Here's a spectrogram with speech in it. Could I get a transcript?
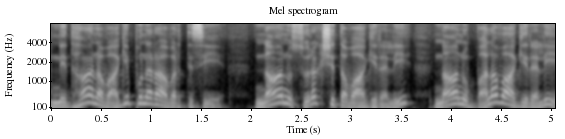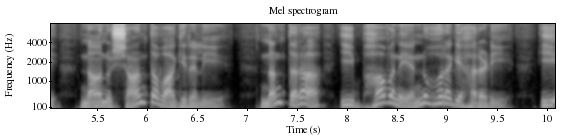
ನಿಧಾನವಾಗಿ ಪುನರಾವರ್ತಿಸಿ. ನಾನು ಸುರಕ್ಷಿತವಾಗಿರಲಿ, ನಾನು ಬಲವಾಗಿರಲಿ, ನಾನು ಶಾಂತವಾಗಿರಲಿ. ನಂತರ ಈ ಭಾವನೆಯನ್ನು ಹೊರಗೆ ಹರಡಿ, ಈ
